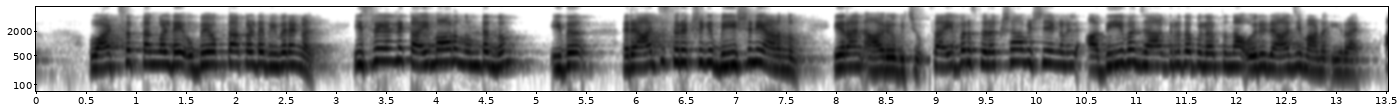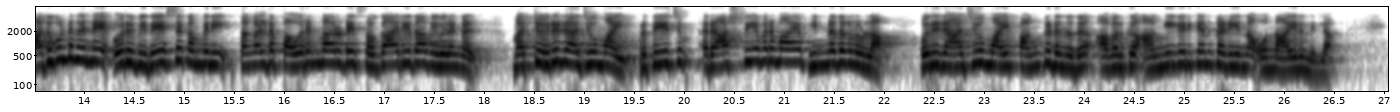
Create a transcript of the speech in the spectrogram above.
വാട്സപ്പ് തങ്ങളുടെ ഉപയോക്താക്കളുടെ വിവരങ്ങൾ ഇസ്രയേലിന് കൈമാറുന്നുണ്ടെന്നും ഇത് രാജ്യസുരക്ഷയ്ക്ക് ഭീഷണിയാണെന്നും ഇറാൻ ആരോപിച്ചു. സൈബർ സുരക്ഷാ വിഷയങ്ങളിൽ അതീവ ജാഗ്രത പുലർത്തുന്ന ഒരു രാജ്യമാണ് ഇറാൻ. അതുകൊണ്ട് തന്നെ ഒരു വിദേശ കമ്പനി തങ്ങളുടെ പൗരന്മാരുടെ സ്വകാര്യതാ വിവരങ്ങൾ മറ്റൊരു രാജ്യവുമായി പ്രത്യേകിച്ചും രാഷ്ട്രീയപരമായ ഭിന്നതകളുള്ള ഒരു രാജ്യവുമായി പങ്കിടുന്നത് അവർക്ക് അംഗീകരിക്കാൻ കഴിയുന്ന ഒന്നായിരുന്നില്ല.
